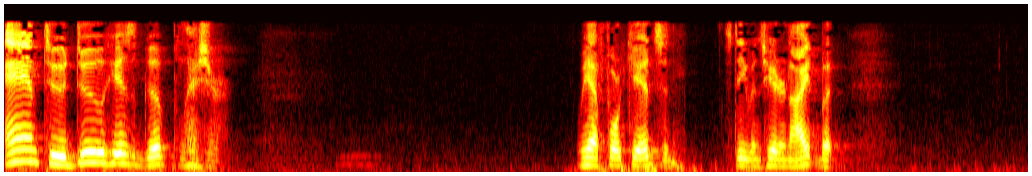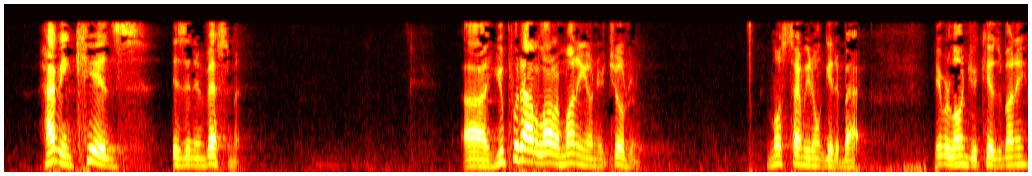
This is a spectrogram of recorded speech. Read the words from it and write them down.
and to do His good pleasure. We have four kids, and Stephen's here tonight, but having kids is an investment. Uh, you put out a lot of money on your children. Most of the time, you don't get it back. You ever loaned your kids money?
